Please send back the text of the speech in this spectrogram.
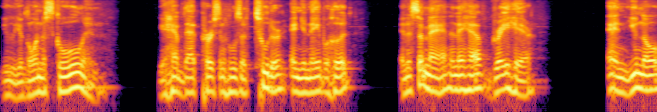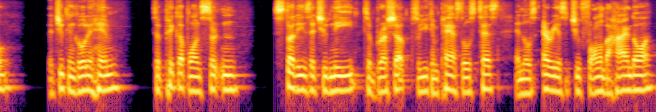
you, you're going to school and you have that person who's a tutor in your neighborhood, and it's a man and they have gray hair. And you know that you can go to him to pick up on certain studies that you need to brush up so you can pass those tests in those areas that you've fallen behind on.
